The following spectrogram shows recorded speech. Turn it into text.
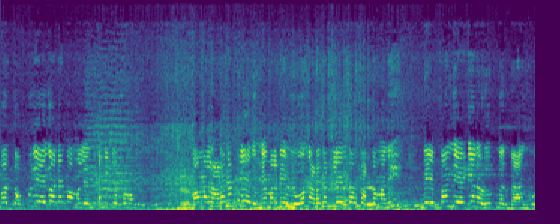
మరి తప్పు లేదు అంటే మమ్మల్ని ఎందుకని చెప్పడం? మమ్మల్ని అడగట్లేదు. మిమ్మల్ని మేము లోన్ అడగట్లేదు కదా కట్టమని. మీ ఇబ్బంది ఏంటి అని అడుగుతున్నారు బ్యాంకు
